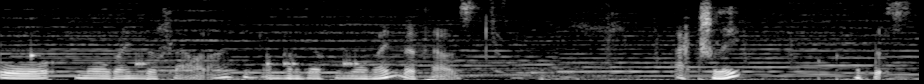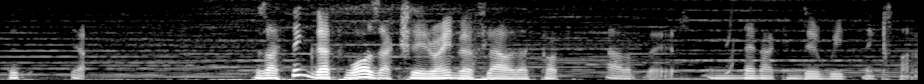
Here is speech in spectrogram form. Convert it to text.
or more rainbow flower. I think I'm gonna go for more rainbow flowers. Actually, what's this? Yeah, because I think that was actually rainbow flower that got out of there, and then I can do wheat next time.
